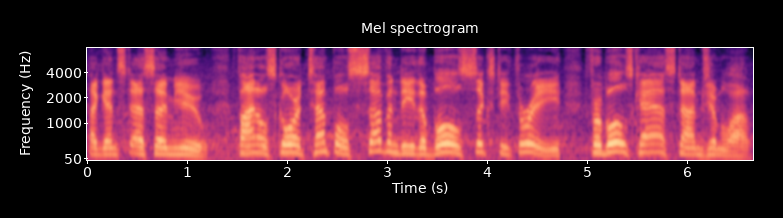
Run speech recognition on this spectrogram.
against SMU. Final score Temple 70, the Bulls 63. For Bulls Cast, I'm Jim Louk.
